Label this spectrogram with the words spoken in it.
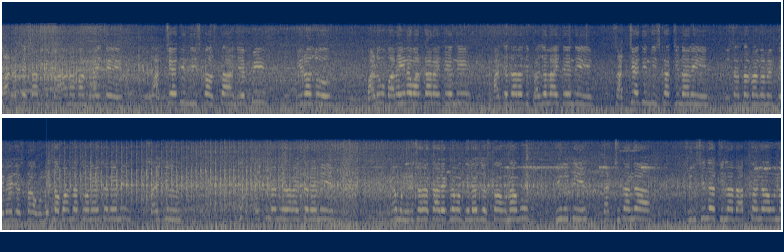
భారతదేశానికి ప్రధానమంత్రి అయితే అచ్చేతిని తీసుకొస్తా అని చెప్పి ఈరోజు బడుగు బలహీన వర్గాలు అయితేంది మధ్యతరగతి ప్రజలు అయితేంది సచ్చేతిని తీసుకొచ్చిందని ఈ సందర్భంగా మేము తెలియజేస్తా ఉన్నాం. ఇట్ల బండ్లతోనైతేనేమి సైకిల్ సైకిళ్ళ మీద అయితేనేమి మేము నిరసన కార్యక్రమం తెలియజేస్తూ ఉన్నాము. దీనికి ఖచ్చితంగా సిరిసిల్ల జిల్లా వ్యాప్తంగా ఉన్న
